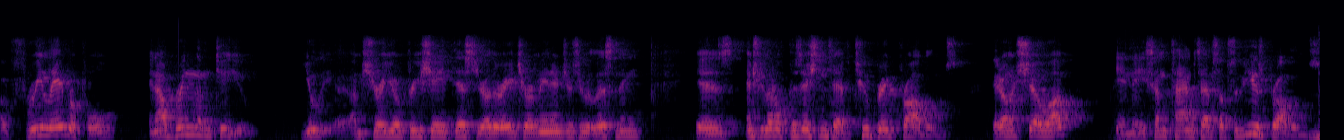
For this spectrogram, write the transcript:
a free labor pool, and I'll bring them to you. You, I'm sure you appreciate this. Your other HR managers who are listening, is entry level positions have two big problems. They don't show up, and they sometimes have substance abuse problems.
